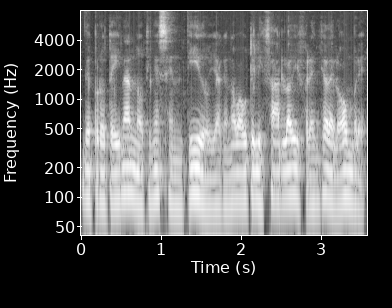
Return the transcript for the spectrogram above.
de proteína no tiene sentido, ya que no va a utilizarlo a diferencia del hombre,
